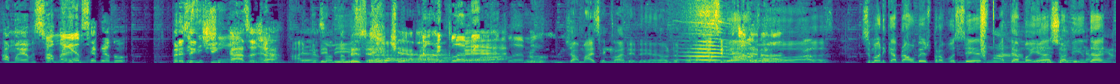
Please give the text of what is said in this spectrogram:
amanhã vocês vão estar recebendo presentinho em casa é. já. Ai, É, que exatamente. delícia. Presente, é. Não reclamem, é. não reclamem. Jamais reclamaremos. Simone Cabral, um beijo pra você. Até amanhã, beijo, sua linda. amanhã.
